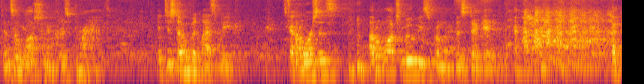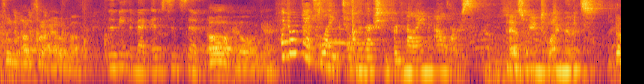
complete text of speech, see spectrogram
Denzel Washington and Chris Pratt. It just opened last week. It's got horses. I don't watch movies from this decade. I'm sorry, I don't know. That'd be the Magnificent Seven. Oh, hell, okay. I thought that's like One Direction for nine hours. Ask me in 20 minutes. All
